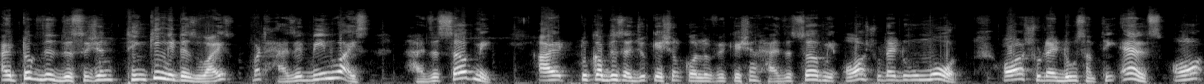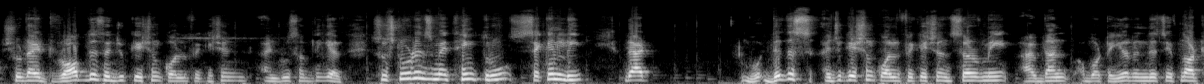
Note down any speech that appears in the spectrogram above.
I took this decision thinking it is wise, but has it been wise? Has it served me? I took up this education qualification, has it served me or should I do more or should I do something else or should I drop this education qualification and do something else. So students may think through secondly that did this education qualification serve me? I've done about a year in this. If not,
